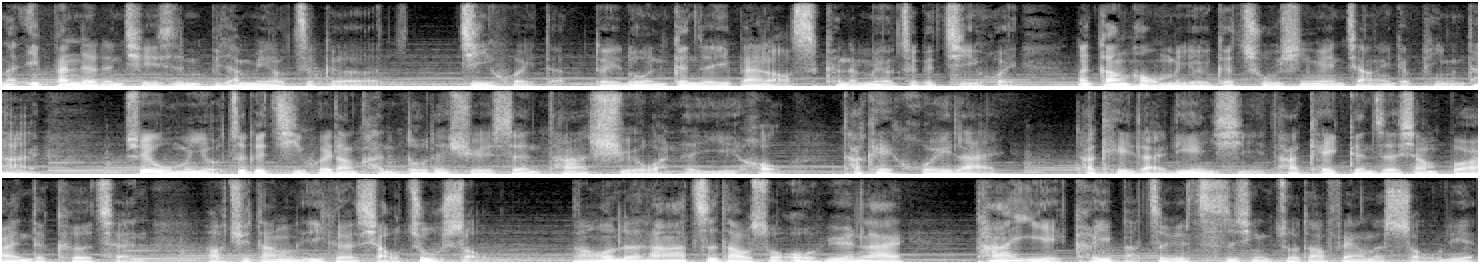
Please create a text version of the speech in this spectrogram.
那一般的人其实是比较没有这个机会的。对，如果你跟着一般老师，可能没有这个机会。那刚好我们有一个初心院这样一个平台，所以我们有这个机会，让很多的学生他学完了以后，他可以回来，他可以来练习，他可以跟着像 Brian 的课程，好去当一个小助手，然后呢让他知道说，哦，原来他也可以把这个事情做到非常的熟练，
